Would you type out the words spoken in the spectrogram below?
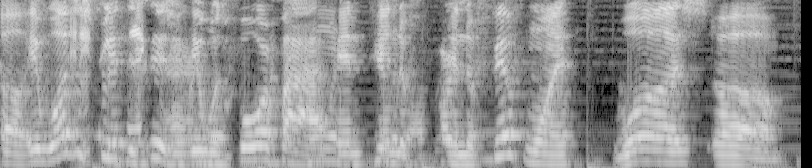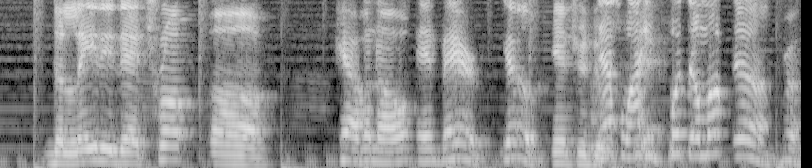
uh, it was a split decision. It was four or five, and and the and the fifth one was uh, the lady that Trump uh, Kavanaugh and Barrett. Yeah. introduced. That's why he put them up there, bro.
